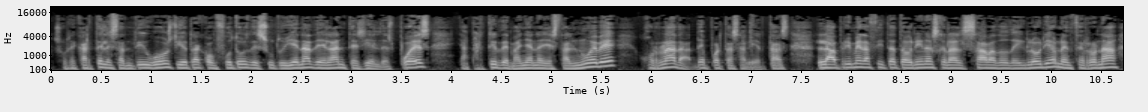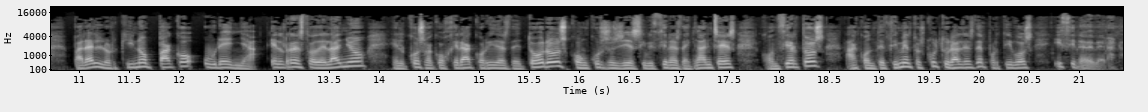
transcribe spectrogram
sobre carteles antiguos y otra con fotos de Sutuyena del antes y el después. Y a partir de mañana y hasta el 9, jornada de puertas abiertas. La primera cita taurina será el sábado de Gloria, una encerrona para el lorquino Paco Ureña. El resto del año, el coso acogerá corridas de toros, concursos y exhibiciones de enganches, conciertos, acontecimientos culturales deportivos y cine de verano.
